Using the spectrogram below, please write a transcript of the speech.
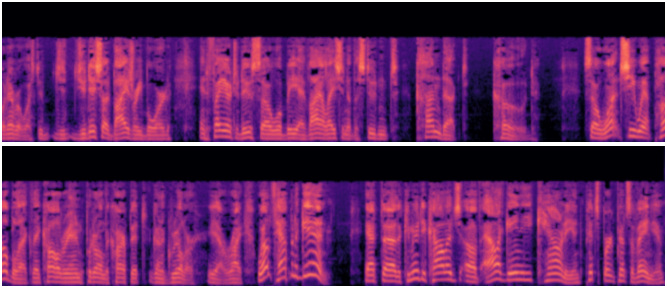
whatever it was, Judicial Advisory Board, and failure to do so will be a violation of the Student Conduct Code. So once she went public, they called her in, put her on the carpet, going to grill her. Yeah, right. Well, it's happened again at uh, the Community College of Allegheny County in Pittsburgh, Pennsylvania.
